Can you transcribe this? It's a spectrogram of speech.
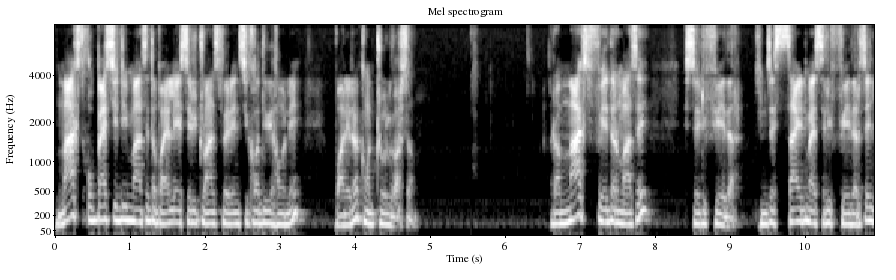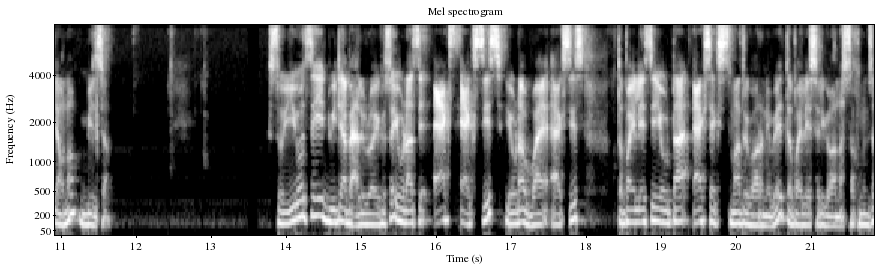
मार्क्स ओपेसिटीमा चाहिँ तपाईँले यसरी ट्रान्सपेरेन्सी कति देखाउने भनेर कन्ट्रोल गर्छ। र मार्क्स फेदरमा चाहिँ यसरी फेदर। जुन चाहिँ साइडमा यसरी फेदर चाहिँ ल्याउन मिल्छ। सो यो चाहिँ दुईवटा भ्यालु रहेको छ। एउटा चाहिँ एक्स एक्सिस एउटा वाइ एक्सिस। तपाईँले चाहिँ एउटा एक्स एक्सिस मात्र गर्ने भए तपाईँले यसरी गर्न सक्नुहुन्छ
